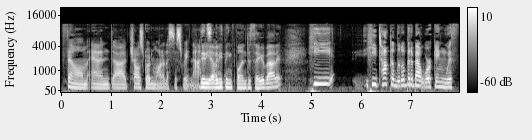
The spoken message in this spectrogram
film. And uh, Charles Grodin wanted us to screen that. Did he so. have anything fun to say about it? He he talked a little bit about working with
